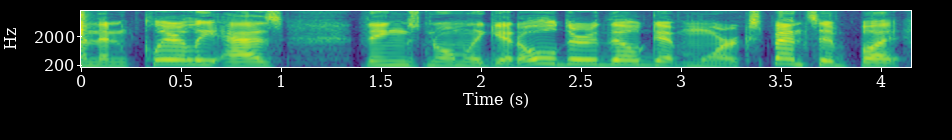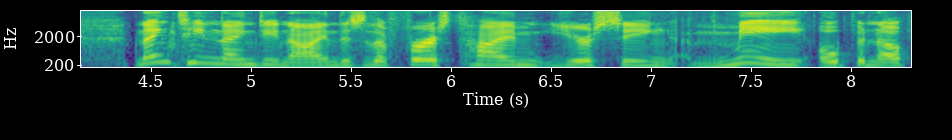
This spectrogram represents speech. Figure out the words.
And then clearly, as things normally get older, they'll get more expensive. But 1999, this is the first time you're seeing me open up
